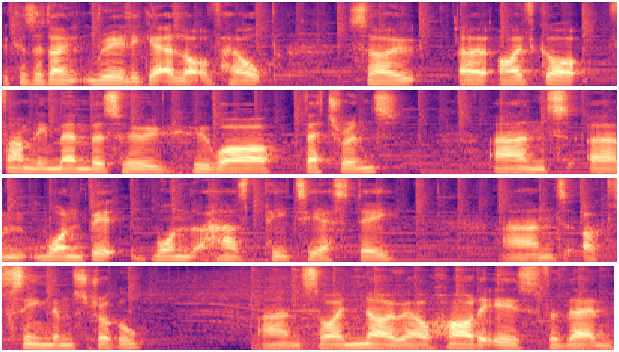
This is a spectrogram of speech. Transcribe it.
because I don't really get a lot of help. So uh, I've got family members who, who are veterans and um, one bit one that has PTSD and I've seen them struggle and so I know how hard it is for them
